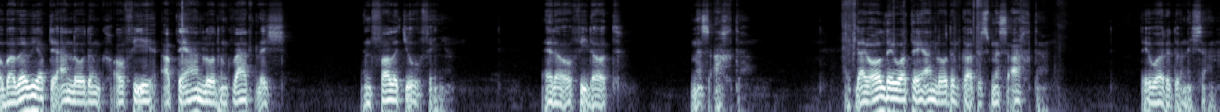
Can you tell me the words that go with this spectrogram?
Aber wenn wir auf die Anladung, auf, die, auf die Anladung wirklich ein Fallet finden, oder auf wie dort missachten. Ich glaube, all die, was die Anladung Gottes missachten, die waren da nicht sein.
